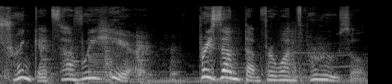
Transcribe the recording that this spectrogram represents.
Trinkets have we here? Present them for one's perusal.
